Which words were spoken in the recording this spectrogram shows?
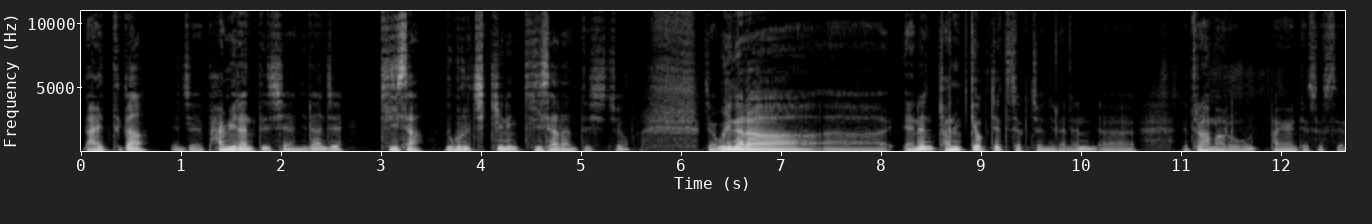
나이트가 이제 밤이란 뜻이 아니라 이제 기사, 누구를 지키는 기사란 뜻이죠. 자, 우리나라에는 전격 제트 작전이라는 어, 드라마로 방영이 됐었어요.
